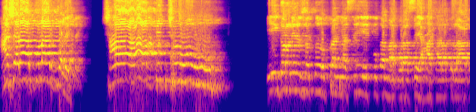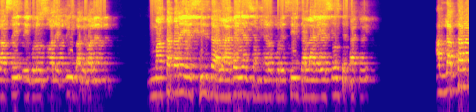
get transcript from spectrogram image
হাসারা তুলার বলে, সাপ, বিচ্ছু। এই ধরনের যত প্রাণী আছে পোকা মাকড় আছে, হাসারা তুলার আছে, এগুলো চলে কীভাবে বলেন? মাথাটারে সিজদা লাগাইয়া জমিনের উপরে সিজদা লাগাইয়া চলতে থাকে। আল্লাহ তাআলা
